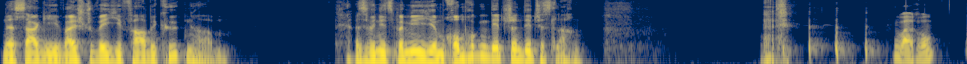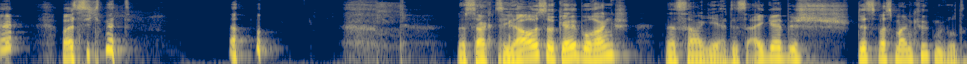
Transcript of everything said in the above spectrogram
Dann sage ich, weißt du, welche Farbe Küken haben? Also wenn jetzt bei mir hier im Raum hocken, dann dann es lachen. Warum? Weiß ich nicht. Dann sagt sie, ja, so gelb, orange. Dann sage ich, ja, das Eigelb ist das, was man küken wird.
